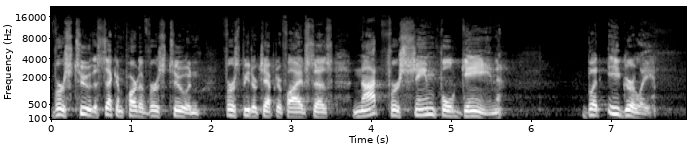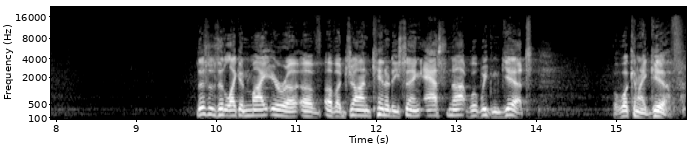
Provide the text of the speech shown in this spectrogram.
Verse 2, the second part of verse 2 in 1 Peter chapter 5 says, Not for shameful gain, but eagerly. This is like in my era of, of a John Kennedy saying, Ask not what we can get, but what can I give?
